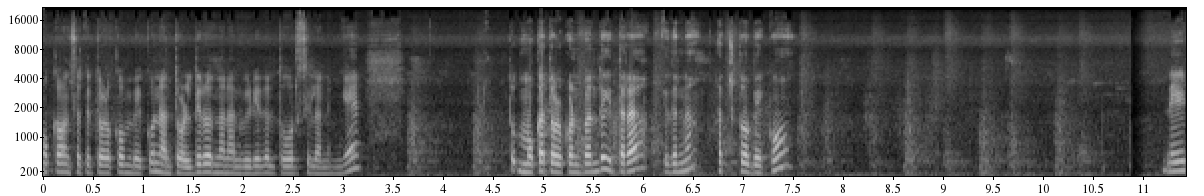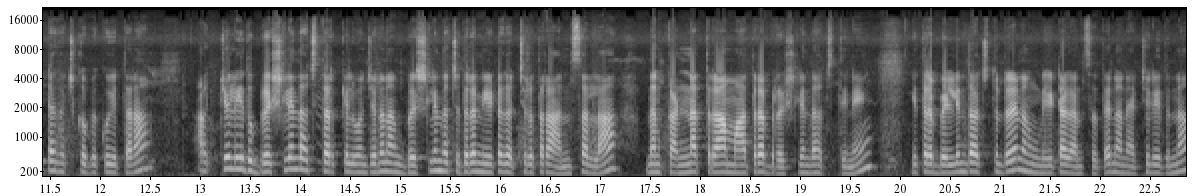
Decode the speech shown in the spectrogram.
ಮುಖ ಒಂದು ಸರ್ತಿ ತೊಳ್ಕೊಬೇಕು. ನಾನು ತೊಳೆದಿರೋದನ್ನ ನಾನು ವೀಡಿಯೋದಲ್ಲಿ ತೋರಿಸಿಲ್ಲ ನಿಮಗೆ. ಮುಖ ತೊಳ್ಕೊಂಡು ಬಂದು ಈ ಥರ ಇದನ್ನು ಹಚ್ಕೋಬೇಕು. ನೀಟಾಗಿ ಹಚ್ಕೋಬೇಕು ಈ ಥರ ಆ್ಯಕ್ಚುಲಿ ಇದು ಬ್ರಷ್ಲಿಂದ ಹಚ್ತಾರೆ ಕೆಲವೊಂದು ಜನ. ನಂಗೆ ಬ್ರಷ್ಲಿಂದ ಹಚ್ಚಿದ್ರೆ ನೀಟಾಗಿ ಹಚ್ಚಿರೋ ಥರ ಅನಿಸಲ್ಲ. ನಾನು ಕಣ್ಣತ್ರ ಮಾತ್ರ ಬ್ರಷ್ಲಿಂದ ಹಚ್ತೀನಿ. ಈ ಥರ ಬೆಳ್ಳಿಂದ ಹಚ್ತಿದ್ರೆ ನಂಗೆ ನೀಟಾಗಿ ಅನಿಸುತ್ತೆ. ನಾನು ಆ್ಯಕ್ಚುಲಿ ಇದನ್ನು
